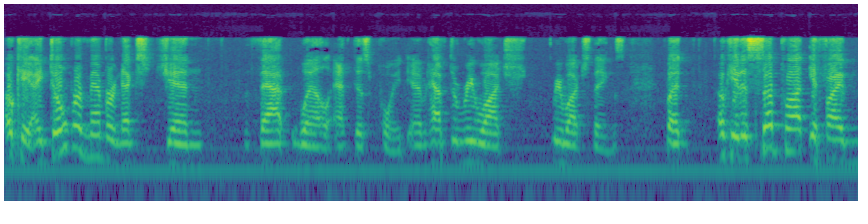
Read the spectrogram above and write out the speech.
okay, I don't remember next gen that well at this point. I would have to rewatch rewatch things. But okay, the subplot, if I'm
